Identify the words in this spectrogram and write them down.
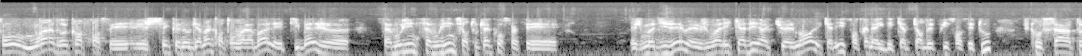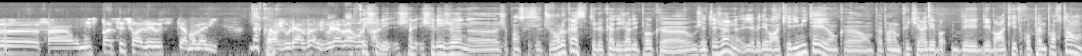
sont moindres qu'en France. Et je sais que nos gamins, quand on va là-bas, les petits Belges, euh, ça mouline, ça mouline sur toute la course. hein. C'est- Et je me disais, mais je vois les cadets actuellement, les cadets ils s'entraînent avec des capteurs de puissance et tout. Je trouve ça un peu, enfin, on mise pas assez sur la vélocité à mon avis. D'accord. Alors je voulais avoir, je voulais avoir Après, votre chez avis. les, chez les- chez les jeunes, euh, je pense que c'est toujours le cas. C'était le cas déjà à l'époque euh, où j'étais jeune. Il y avait des braquets limités, donc euh, on peut pas non plus tirer des, bra- des, des braquets trop importants.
